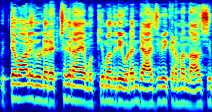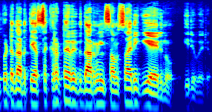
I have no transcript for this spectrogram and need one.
കുറ്റവാളികളുടെ രക്ഷകനായ മുഖ്യമന്ത്രി ഉടൻ രാജിവെക്കണമെന്ന് ആവശ്യപ്പെട്ട് നടത്തിയ സെക്രട്ടേറിയറ്റ് ധർണയിൽ സംസാരിക്കുകയായിരുന്നു ഇരുവരും.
